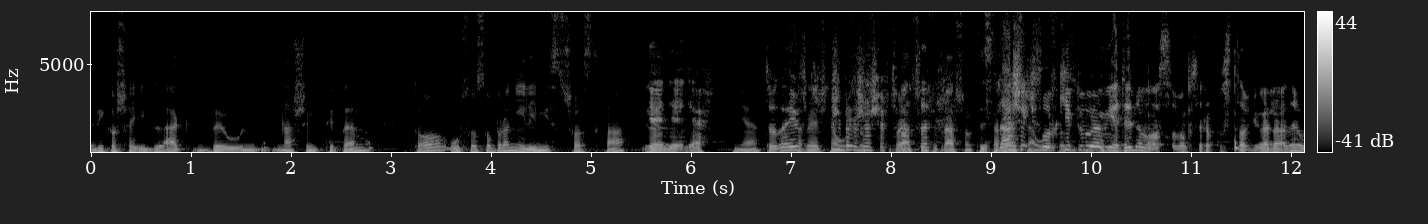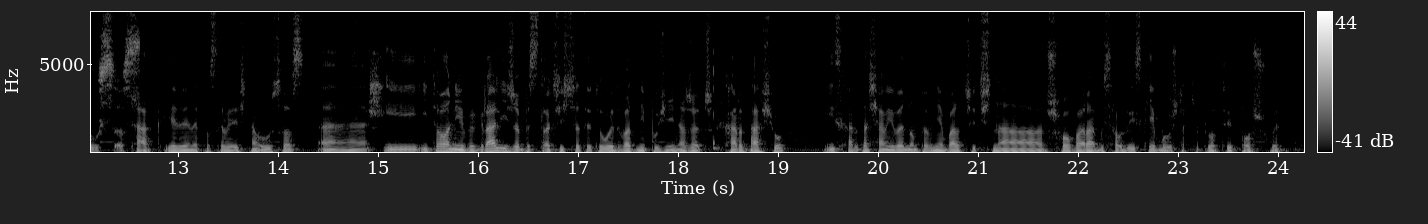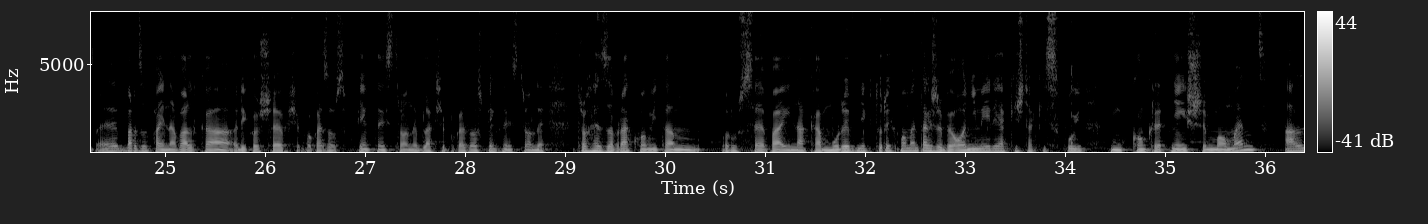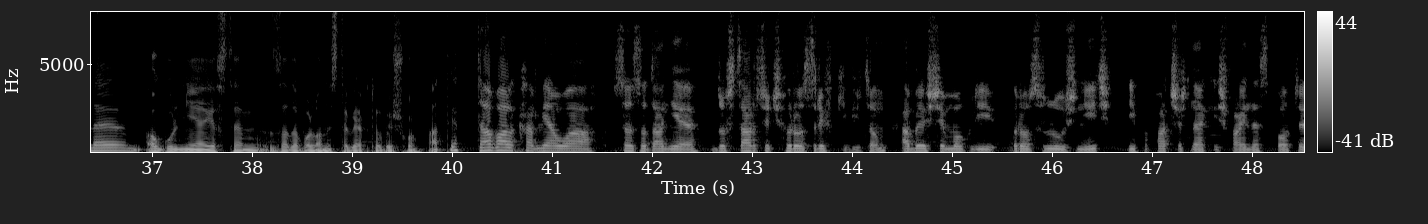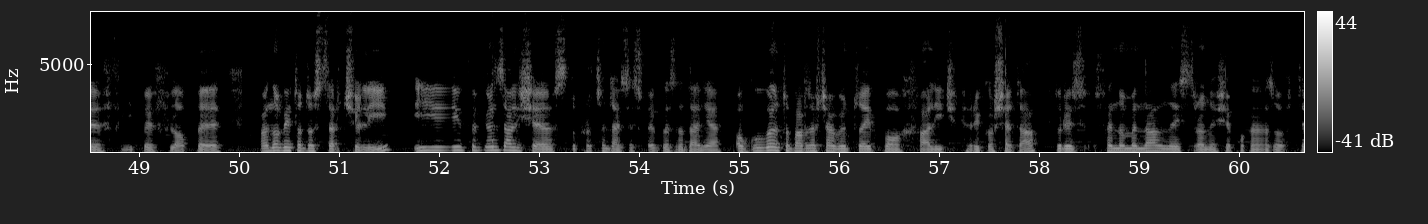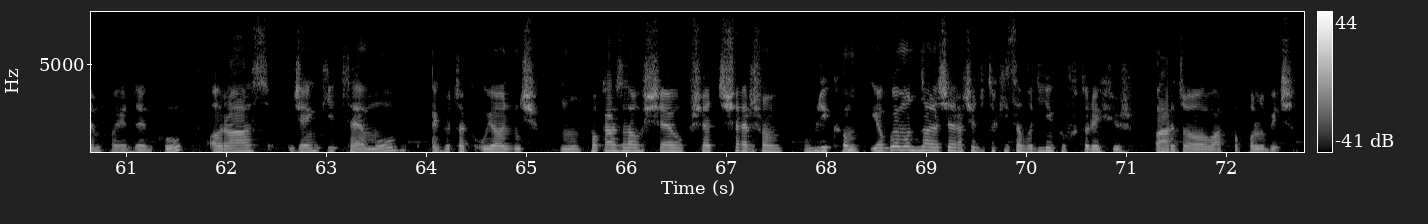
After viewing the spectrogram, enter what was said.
Ricochet i Black był naszym typem, to Usos obronili mistrzostwa, Nie, nie, nie. nie? Tutaj Stawiałeś na przepraszam Usos. się Przepraszam, wtrącę. przepraszam, ty Z naszej na czwórki Usos. byłem jedyną osobą, która postawiła na Usos. Tak, jedyny postawiłeś na Usos e, i, i to oni wygrali, żeby stracić te tytuły dwa dni później na rzecz Kardasiów i z Kardasiami będą pewnie walczyć na show w Arabii Saudyjskiej, bo już takie ploty poszły. E, bardzo fajna walka, Ricochet się pokazał z pięknej strony, Black się pokazał z pięknej strony. Trochę zabrakło mi tam Rusewa i Nakamury w niektórych momentach, żeby oni mieli jakiś taki swój konkretniejszy moment, ale ogólnie jestem zadowolony z tego, jak to wyszło. A ty? Ta walka miała za zadanie dostarczyć rozrywki widzom, abyście mogli rozluźnić i popatrzeć na jakieś fajne spoty, flipy, flopy. Panowie to dostarczyli i wywiązali się w 100% ze swojego zadania. Ogółem to bardzo chciałbym tutaj pochwalić Ricocheta, który z fenomenalnej strony się pokazał w tym pojedynku oraz dzięki temu, jakby tak ująć, pokazał się przed szerszą publiką. I ogółem on należy raczej do takich zawodników, których już bardzo łatwo polubić.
